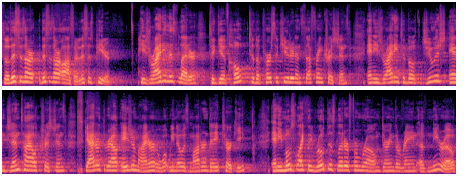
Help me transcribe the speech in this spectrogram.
So this is our, this is our author. This is Peter. He's writing this letter to give hope to the persecuted and suffering Christians, and he's writing to both Jewish and Gentile Christians scattered throughout Asia Minor, or what we know as modern day Turkey. And he most likely wrote this letter from Rome during the reign of Nero,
